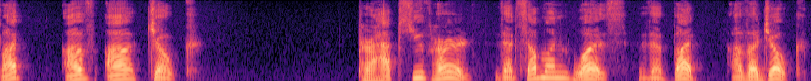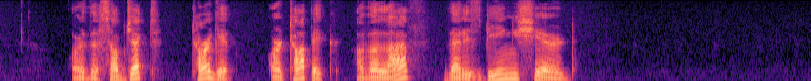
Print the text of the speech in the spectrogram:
butt of a joke. Perhaps you've heard that someone was the butt of a joke, or the subject, target, or topic of a laugh that is being shared.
